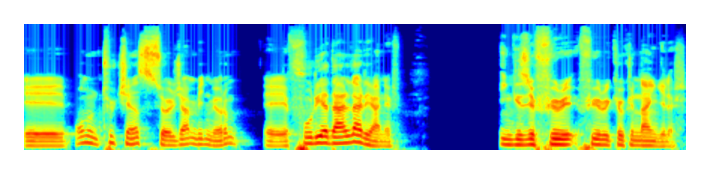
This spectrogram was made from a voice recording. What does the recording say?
e, onun Türkçe nasıl söyleyeceğim bilmiyorum. E, furya derler yani. İngilizce fury, fury kökünden gelir.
